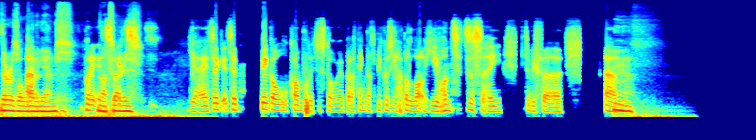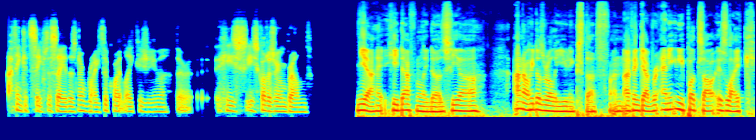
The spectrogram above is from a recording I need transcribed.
there is a lot of um, games. but in that it's, series. it's yeah, it's a it's a big old convoluted story. But I think that's because he had a lot he wanted to say. To be fair, um, Mm. I think it's safe to say there's no writer quite like Kojima. There, he's he's got his own brand. Yeah, he- definitely does. He uh I know he does really unique stuff, and I think every anything he puts out is like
